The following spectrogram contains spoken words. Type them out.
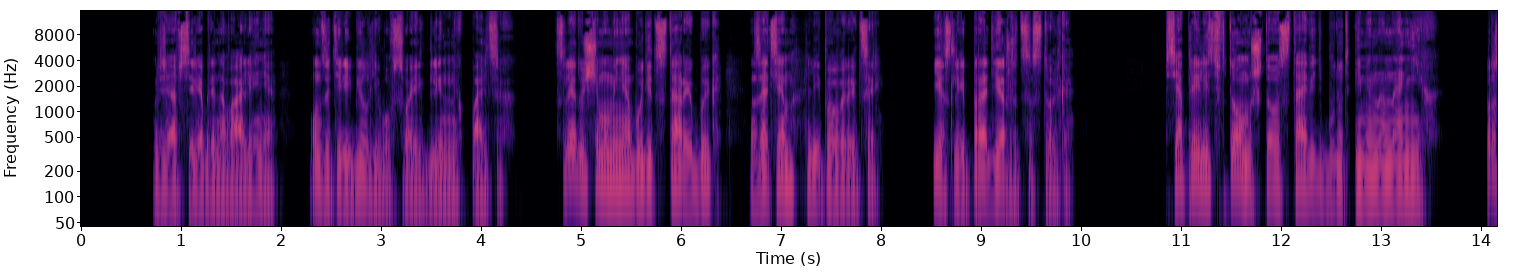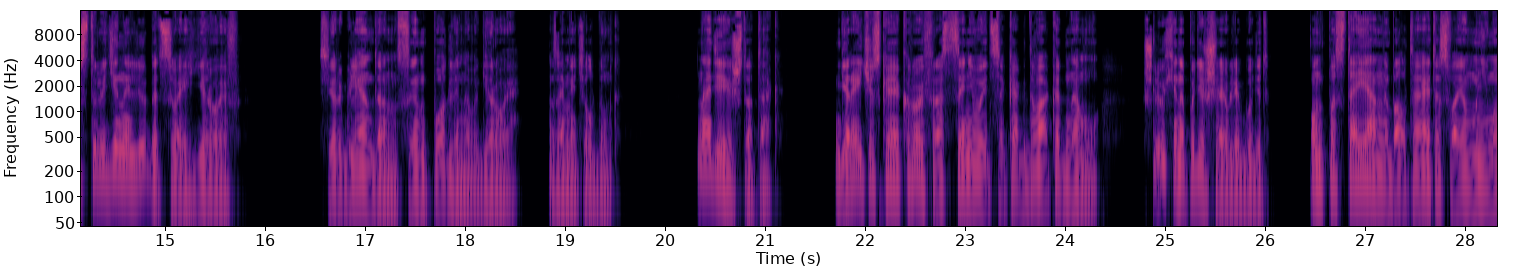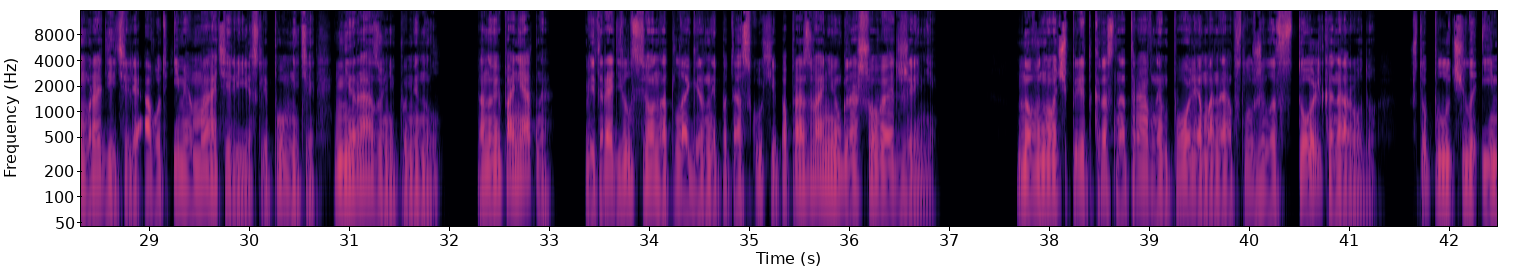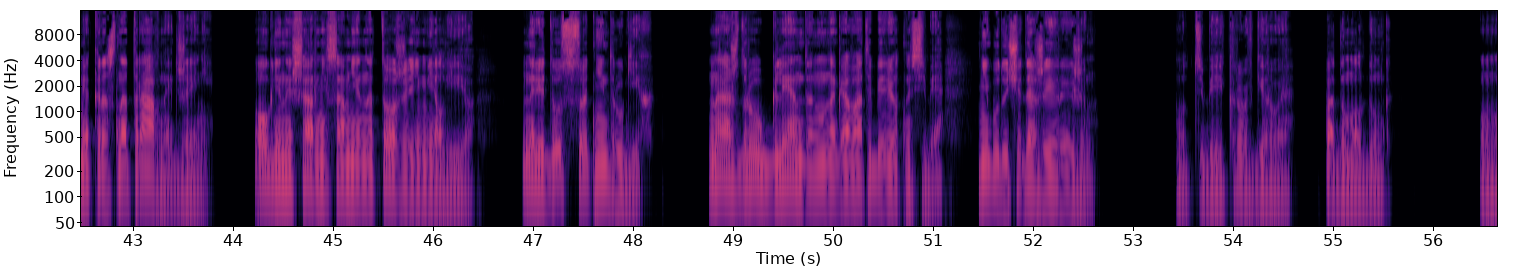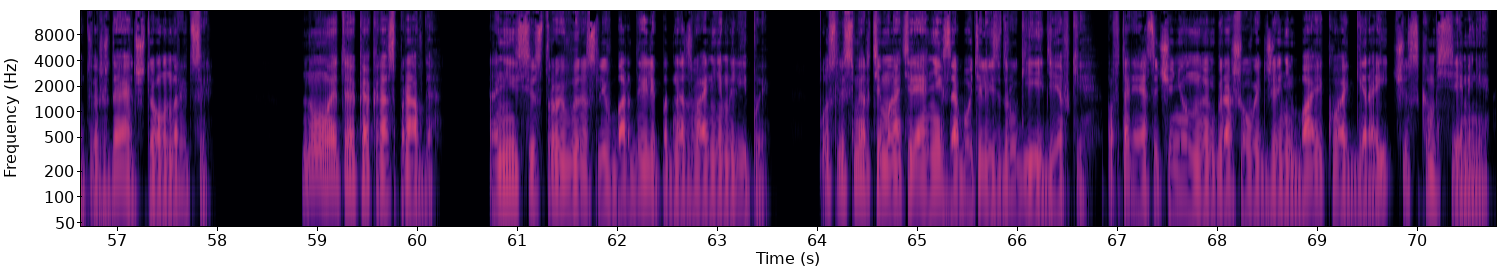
Взяв серебряного оленя, он затеребил его в своих длинных пальцах. Следующим у меня будет старый бык, затем липовый рыцарь, если продержится столько. Вся прелесть в том, что ставить будут именно на них. Простолюдины любят своих героев. «Сир Глендон — сын подлинного героя», — заметил Дунк. Надеюсь, что так. Героическая кровь расценивается как два к одному. Шлюхина подешевле будет. Он постоянно болтает о своем мнимом родителе, а вот имя матери, если помните, ни разу не помянул. Оно и понятно, ведь родился он от лагерной потаскухи по прозванию Грошовая Дженни. Но в ночь перед краснотравным полем она обслужила столько народу, что получила имя краснотравной Дженни. Огненный шар, несомненно, тоже имел ее, наряду с сотней других. Наш друг Глендон многовато берет на себя, не будучи даже и рыжим. «Вот тебе и кровь героя», — подумал Дунк. Он утверждает, что он рыцарь. Ну, это как раз правда. Они с сестрой выросли в борделе под названием «Липы». После смерти матери о них заботились другие девки, повторяя сочиненную Грошовой Дженни байку о героическом семени.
